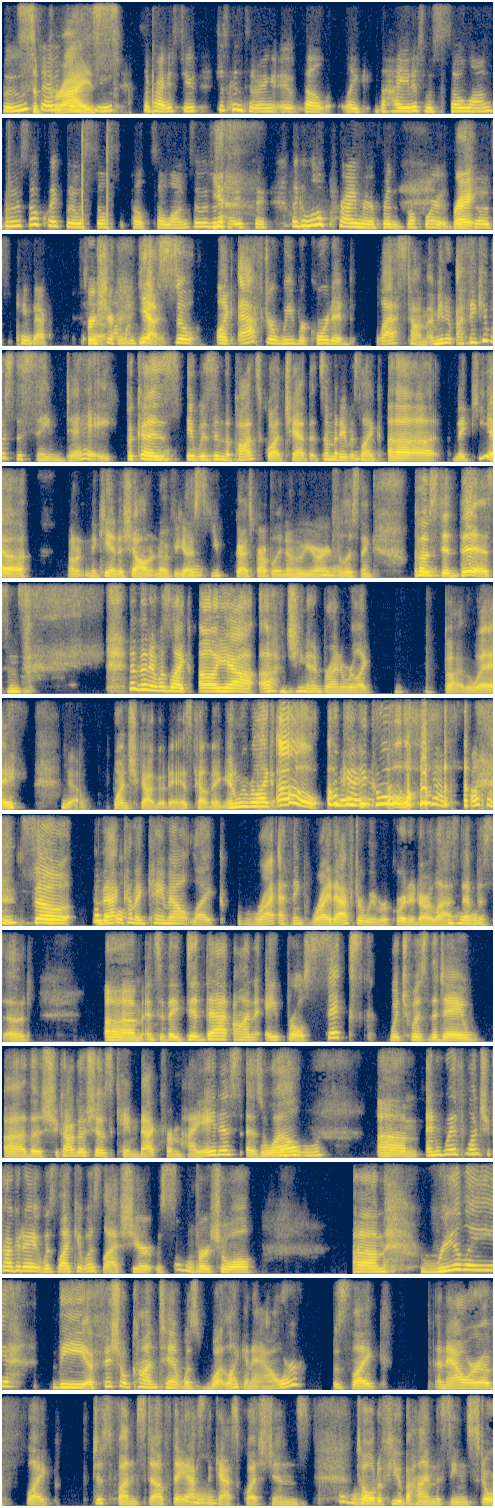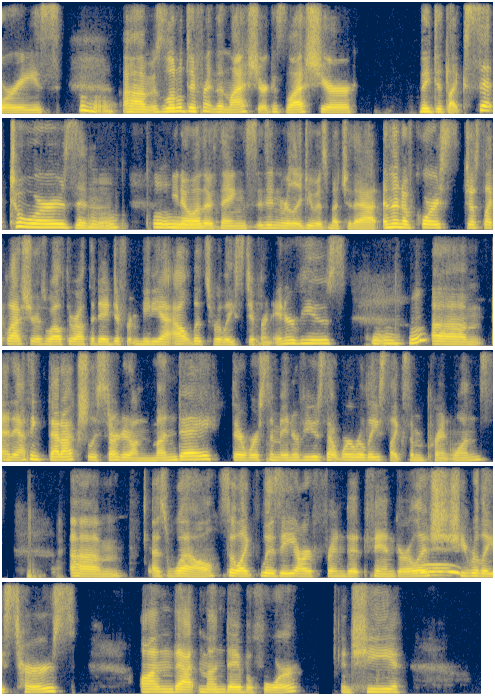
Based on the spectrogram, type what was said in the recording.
boost. I would say, surprise. too. Surprise too. Just considering it felt like the hiatus was so long, but it was so quick, but it was still felt so long. So it was just Yeah. nice to like a little primer for before the Right. shows came back. for uh, sure yes so like after we recorded last time i mean i think it was the same day because it was in the pod squad chat that somebody was like uh nikia I don't, Nikia and Michelle, I don't know if you guys, Mm-hmm. you guys probably know who you are if you're listening, posted this. And, and then it was like, oh yeah, uh, Gina and Bryna were like, by the way, Yeah. one Chicago day is coming. And we were like, oh, okay, Yeah. cool. Yeah. Awesome. so that kind of came out like right i think right after we recorded our last Mhm. episode um and so they did that on april 6th which was the day uh the chicago shows came back from hiatus as well. Um and with one chicago day it was like it was last year. It was virtual. Um really the official content was what like an hour? It was like an hour of like just fun stuff. They asked the cast questions told a few behind the scenes stories. Um, it was a little different than last year because last year they did like set tours and Mhm. you know Mhm. other things. It didn't really do as much of that. And then of course, just like last year as well, throughout the day, different media outlets released different interviews. Mhm. Um, and I think that actually started on Monday. There were some interviews that were released, like some print ones, um, as well. So like Lizzie, our friend at Fangirlish, Yay. she released hers on that Monday before, and she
